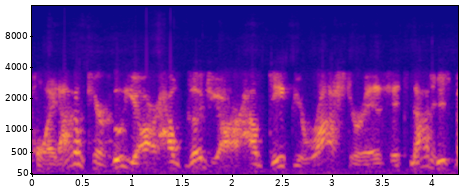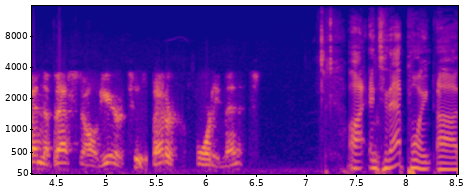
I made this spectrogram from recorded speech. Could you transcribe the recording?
point. I don't care who you are, how good you are, how deep your roster is. It's not who's been the best all year. It's who's better for 40 minutes. Uh, and to that point, uh,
